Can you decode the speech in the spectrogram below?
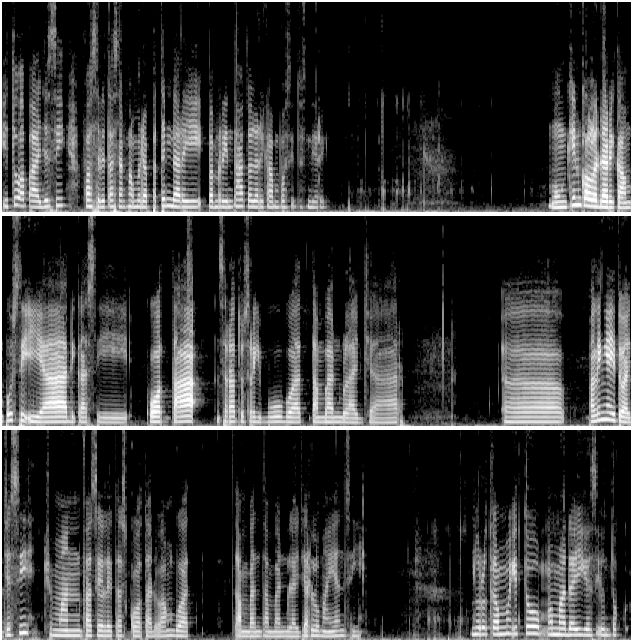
Itu apa aja sih fasilitas yang kamu dapetin dari pemerintah atau dari kampus itu sendiri? Mungkin kalau dari kampus sih iya dikasih kuota 100 ribu buat tambahan belajar. Uh, palingnya itu aja sih cuman fasilitas kuota doang buat tambahan-tambahan belajar lumayan sih. Menurut kamu itu memadai gak sih untuk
